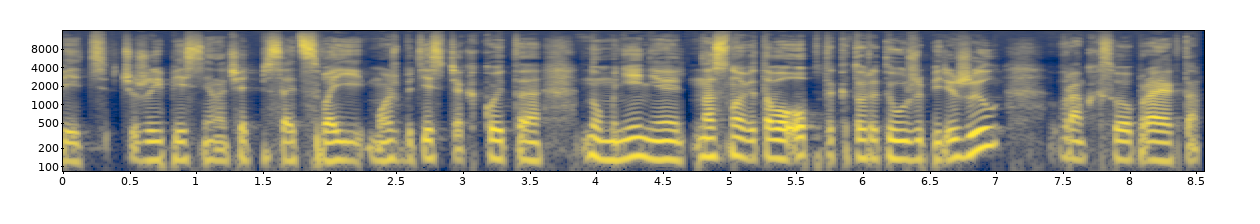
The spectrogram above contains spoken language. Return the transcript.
петь чужие песни, начать писать свои. Может быть, есть у тебя какое-то, ну, мнение на основе того опыта, который ты уже пережил в рамках своего проекта?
